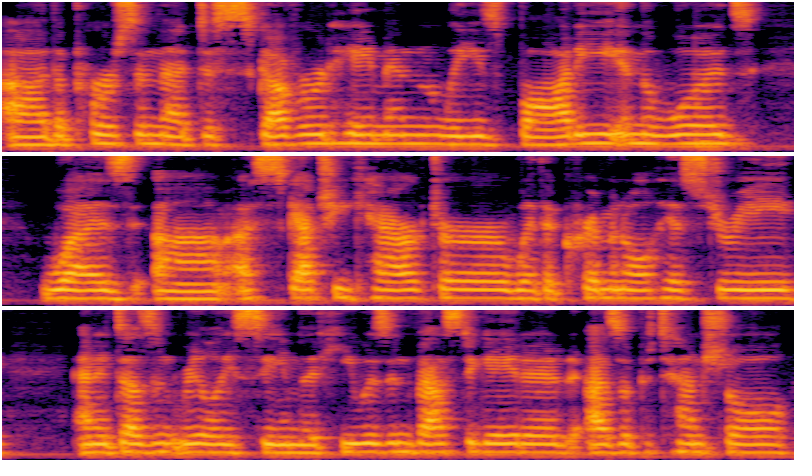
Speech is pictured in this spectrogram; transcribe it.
Uh, the person that discovered Hae Min Lee's body in the woods was uh, a sketchy character with a criminal history, and it doesn't really seem that he was investigated as a potential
